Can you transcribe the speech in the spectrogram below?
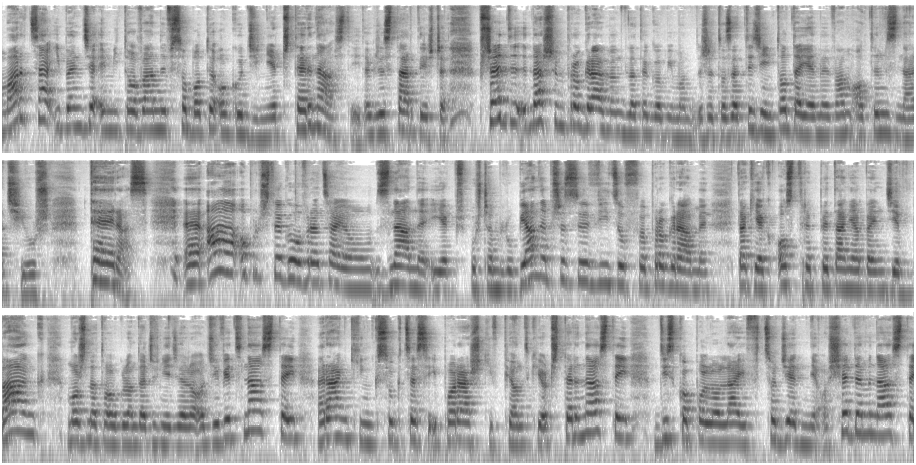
marca i będzie emitowany w sobotę o godzinie 14. Także start jeszcze przed naszym programem, dlatego mimo, że to za tydzień, to dajemy Wam o tym znać już teraz. E, A oprócz tego wracają znane i jak przypuszczam lubiane przez widzów programy, takie jak Ostre Pytania będzie Bank, można to oglądać w niedzielę o 19, ranking Sukcesy i Porażki w piątki o 14, Disco Polo Live codziennie o 17,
